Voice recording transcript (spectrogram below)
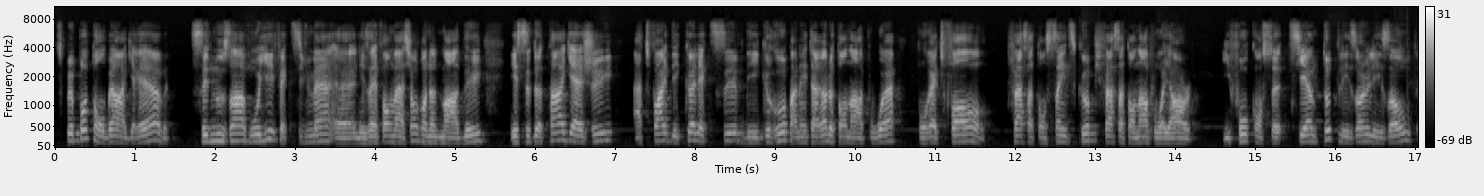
tu peux pas tomber en grève, c'est de nous envoyer effectivement euh, les informations qu'on a demandées et c'est de t'engager à te faire des collectifs, des groupes à l'intérieur de ton emploi pour être fort face à ton syndicat puis face à ton employeur. Il faut qu'on se tienne tous les uns les autres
